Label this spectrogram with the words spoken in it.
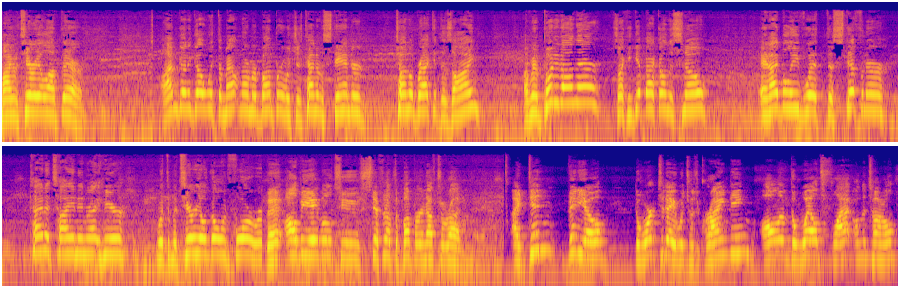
My material up there. I'm to go with the Mountain Armor bumper, which is kind of a standard tunnel bracket design. I'm to put it on there so I can get back on the snow. And I believe with the stiffener kind of tying in right here with the material going forward that I'll be able to stiffen up the bumper enough to run. I didn't video the work today, which was grinding all of the welds flat on the tunnel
